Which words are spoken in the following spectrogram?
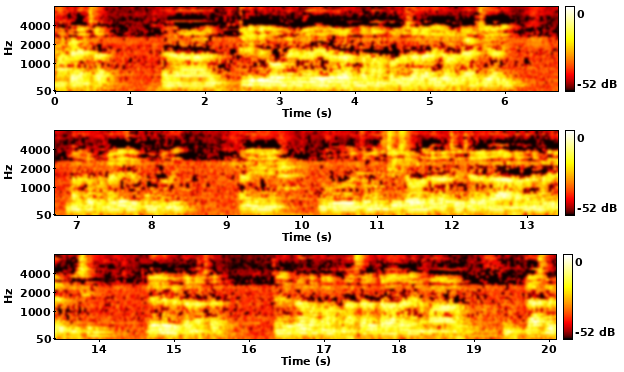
మాట్లాడాను సార్. టీడీపీ గవర్నమెంట్ మీద ఏదో రకంగా మనం పనులు చల్లాలి వాళ్ళని యాడ్ చేయాలి. మనకి అప్పుడు మైలేజ్ ఎక్కువ ఉంటుంది. అని నువ్వు ఇంతకుముందు చేసేవాడు కదా చేశారు కదా వాళ్ళందరినీ మళ్ళీ లేపు పిలిచి లేలో పెట్టన్నారు సార్. నేను ఇబ్రాహీంపట్నం అనుకున్నాను సార్ తర్వాత నేను మా క్లాస్మేట్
